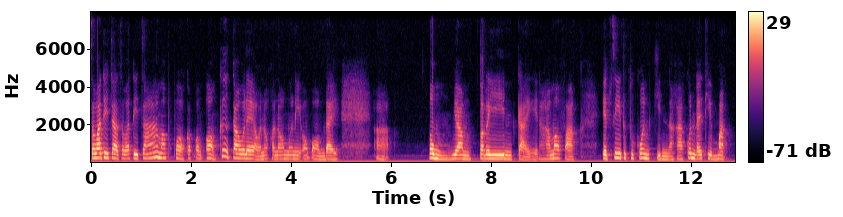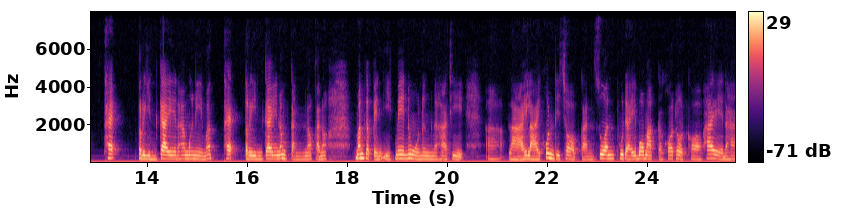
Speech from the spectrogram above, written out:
สวัสดีจ้าสวัสดีจ้ามาพอกับอ้อมอ้อมคือเกาแล้วเนาะค่ะน้องมือนี้อ้อมอ้อมได้ต้มยำตรีนไก่นะคะมาฝาก FC ทุกๆคนกินนะคะ คนใดที่มักแทะตรีนไก่นะคะมือนี้มาแทะตรีนไก่น้ำกันเนาะค่ะเนาะมันก็เป็นอีกเมนูหนึ่งนะคะที่ หลายหลายคนที่ชอบกัน ส่วนผู้ใดบ่มักก็ขอโทษขออภัยนะคะ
